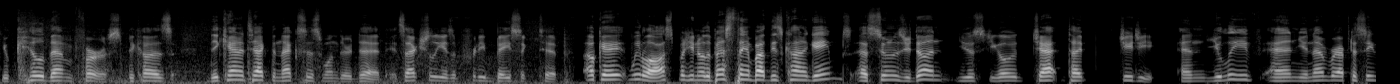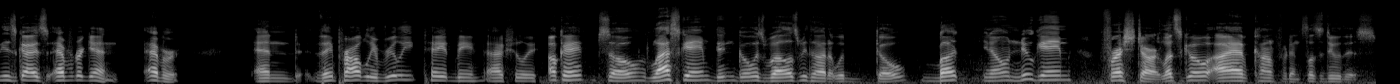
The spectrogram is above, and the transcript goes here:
you kill them first, because they can't attack the Nexus when they're dead. It's actually is a pretty basic tip. Okay, we lost, but you know the best thing about these kind of games, as soon as you're done, you just you go chat, type GG, and you leave, and you never have to see these guys ever again. Ever. And they probably really hate me, actually. Okay, so last game didn't go as well as we thought it would go, but, you know, new game, fresh start. Let's go, I have confidence, let's do this.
